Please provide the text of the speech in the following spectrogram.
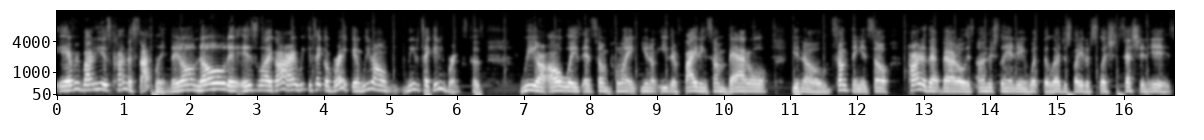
everybody is kind of silent. They don't know that it's like all right we can take a break and we don't need to take any breaks because we are always at some point you know either fighting some battle you know something. And so part of that battle is understanding what the legislative session is.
